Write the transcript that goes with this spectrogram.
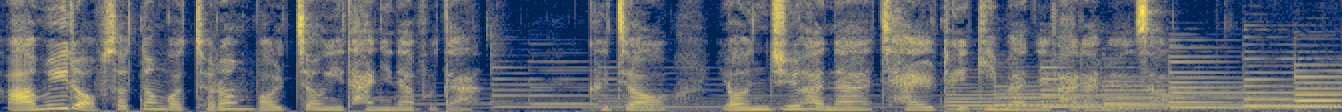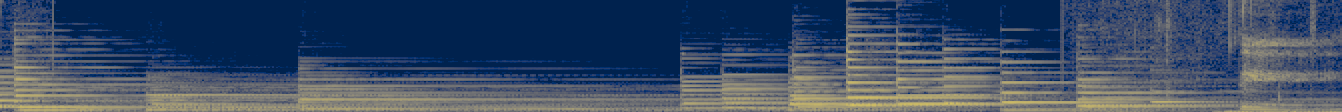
아무 일 없었던 것처럼 멀쩡히 다니나 보다. 그저 연주 하나 잘 되기만을 바라면서. 네.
